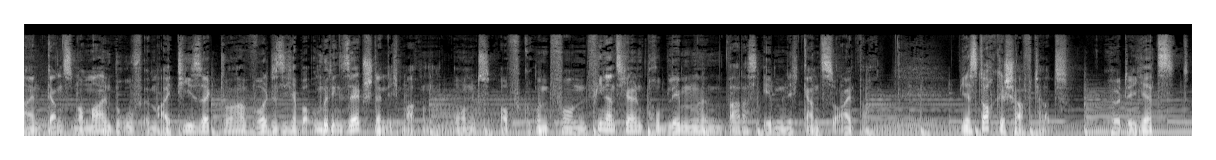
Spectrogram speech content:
einen ganz normalen Beruf im IT-Sektor, wollte sich aber unbedingt selbstständig machen und aufgrund von finanziellen Problemen war das eben nicht ganz so einfach. Wie er es doch geschafft hat, hört ihr jetzt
